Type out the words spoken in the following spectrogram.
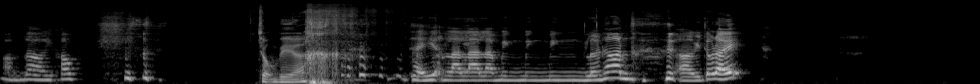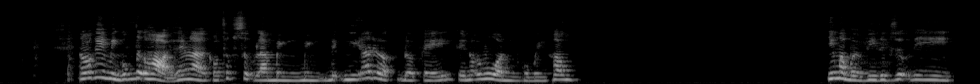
còn giờ thì không. Trộm vía. Thể hiện là là là mình mình mình lớn hơn ở cái chỗ đấy đôi khi mình cũng tự hỏi xem là có thực sự là mình mình định nghĩa được được cái cái nỗi buồn của mình không? Nhưng mà bởi vì thực sự thì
